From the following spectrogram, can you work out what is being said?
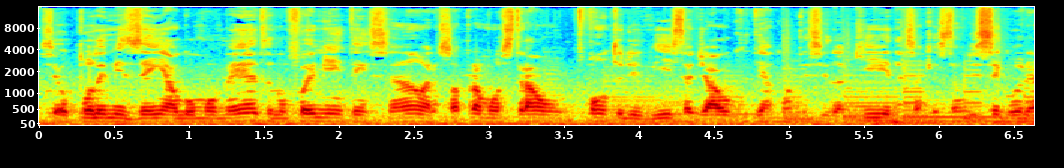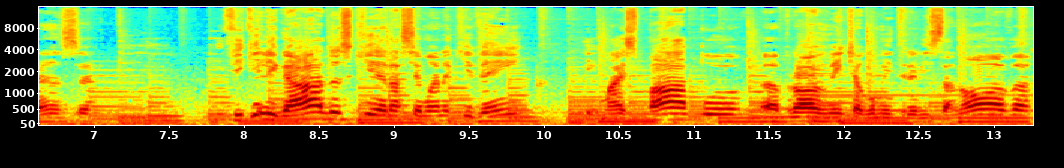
se eu polemizei em algum momento, não foi minha intenção, era só para mostrar um ponto de vista de algo que tem acontecido aqui, nessa questão de segurança. Fiquem ligados que na semana que vem tem mais papo, uh, provavelmente alguma entrevista nova.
